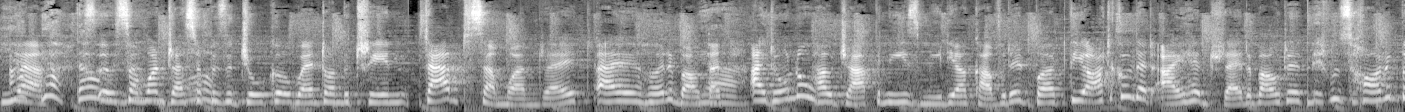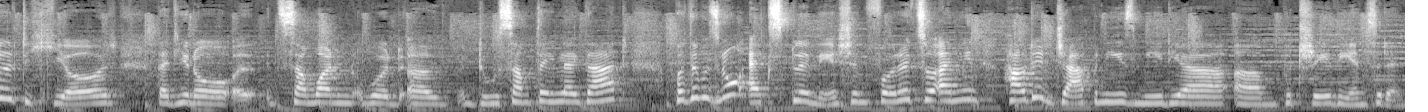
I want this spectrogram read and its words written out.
Yeah, yeah, that So one, someone dressed up as a Joker went on the train, stabbed someone, right? I heard about Yeah. that. I don't know how Japanese media covered it, but the article that I had read about it, it was horrible to hear that, you know, uh, someone would uh, do something like that. But there was no explanation for it. So, I mean, how did Japanese media um, portray the incident?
